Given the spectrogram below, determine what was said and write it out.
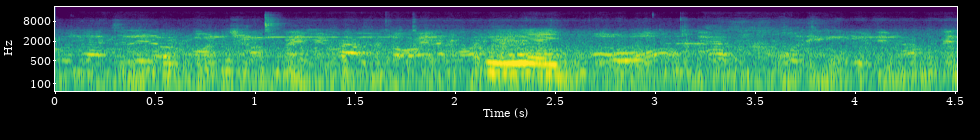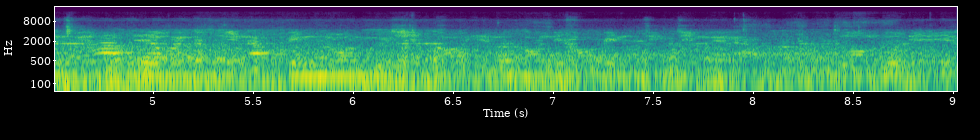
ก็น่าจะได้รับผลชับไปไม่มากก็ นี่ไงโอ้โหภาพอยู่เนี่ยนะครับเป็นภาพเดียวกันกับที่นักบินโดนมืออาชีพเขาเห็นตอนที่เขาบินจริงๆเลยนะครับลองดูดีๆ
